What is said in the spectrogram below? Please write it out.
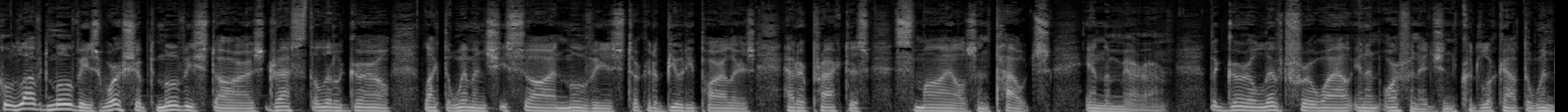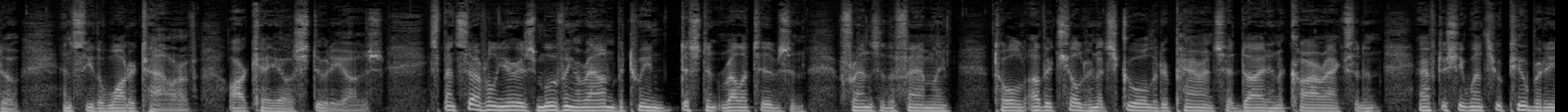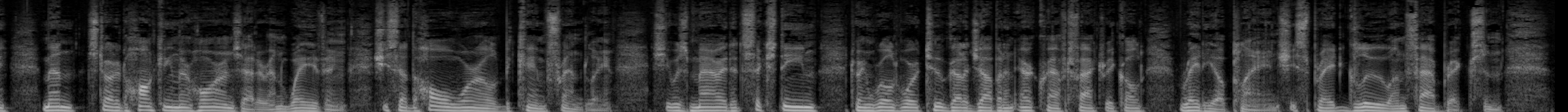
who loved movies, worshipped movie stars, dressed the little girl like the women she saw in movies, took her to beauty parlors, had her practice smiles and pouts in the mirror. The girl lived for a while in an orphanage and could look out the window and see the water tower of RKO Studios. Spent several years moving around between distant relatives and friends of the family. Told other children at school that her parents had died in a car accident. After she went through puberty, men started honking their horns at her and waving. She said the whole world became friendly. She was married at 16 during World War II, got a job at an aircraft factory called Radioplane. She sprayed glue on fabrics and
